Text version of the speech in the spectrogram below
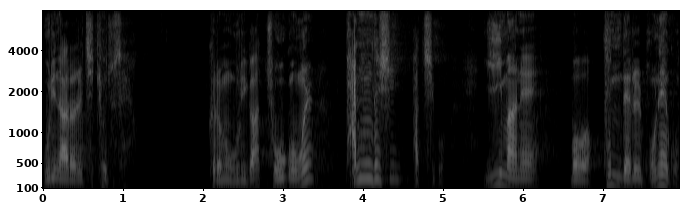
우리나라를 지켜주세요. 그러면 우리가 조공을 반드시 바치고 이만의 뭐 군대를 보내고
